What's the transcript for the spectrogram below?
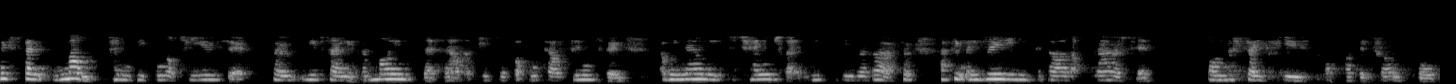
They've spent months telling people not to use it. So you're saying it's a mindset now that people have got themselves into, and we now need to change that. It needs to be reversed. So I think they really need to dial up the narrative on the safe use of public transport.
